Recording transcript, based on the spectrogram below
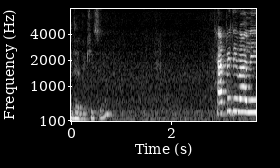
इधर देखिए सुनो। हैप्पी दिवाली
